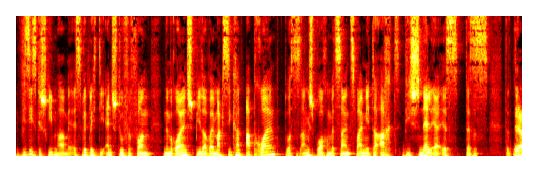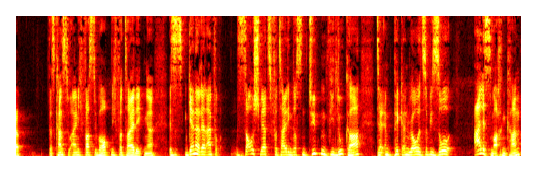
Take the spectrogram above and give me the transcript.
wie sie es geschrieben haben, er ist wirklich die Endstufe von einem Rollenspieler, weil Maxi kann abrollen. Du hast es angesprochen mit seinen 2,8 Meter, acht, wie schnell er ist. Das ist, das, ja. das kannst du eigentlich fast überhaupt nicht verteidigen. Ne? Es ist generell einfach sau schwer zu verteidigen. Du hast einen Typen wie Luca, der im Pick and Roll sowieso alles machen kann.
